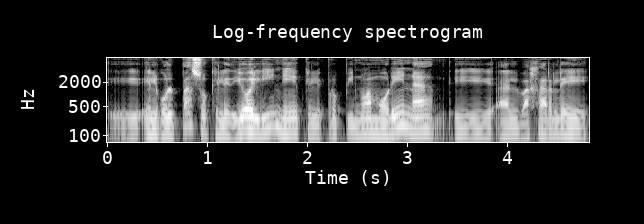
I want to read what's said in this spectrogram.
el golpazo que le dio el INE, que le propinó a Morena al bajarle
